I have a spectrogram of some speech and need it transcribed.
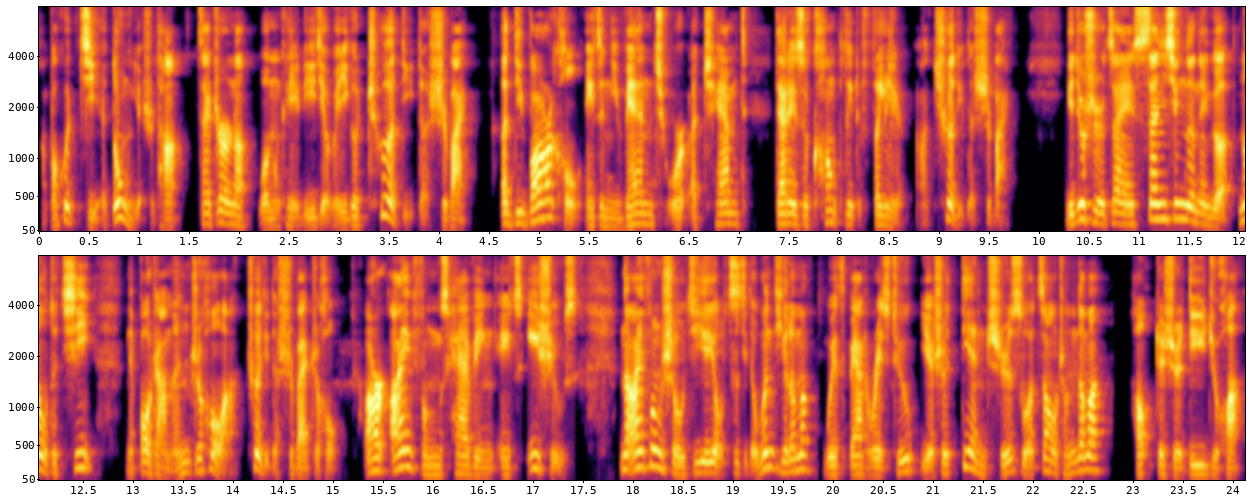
啊，包括解冻也是它。在这儿呢，我们可以理解为一个彻底的失败。A debacle is an event or attempt that is a complete failure。啊，彻底的失败，也就是在三星的那个 Note 7那爆炸门之后啊，彻底的失败之后，Are iPhones having its issues？那 iPhone 手机也有自己的问题了吗？With batteries too，也是电池所造成的吗？好，这是第一句话。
